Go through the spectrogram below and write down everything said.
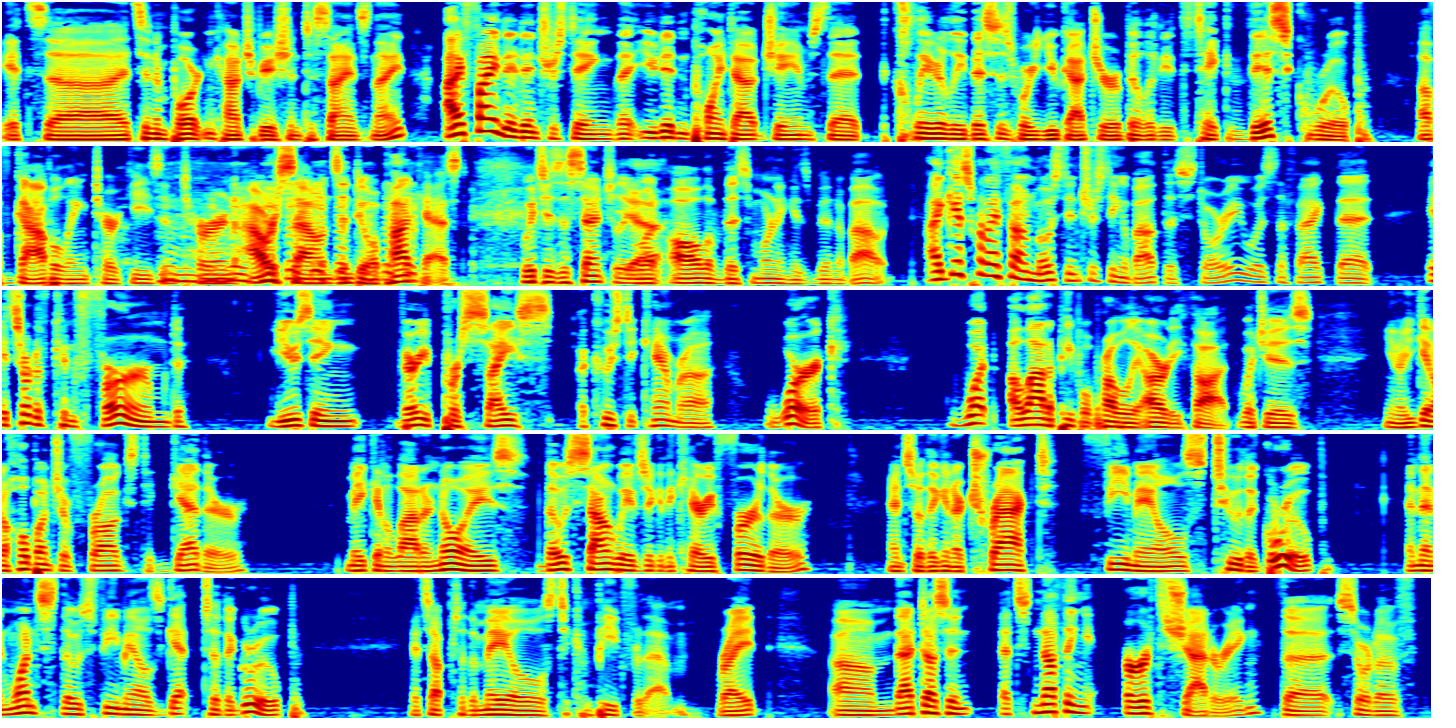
it's uh it's an important contribution to Science Night. I find it interesting that you didn't point out James that clearly this is where you got your ability to take this group of gobbling turkeys and turn our sounds into a podcast, which is essentially Yeah. what all of this morning has been about. I guess what I found most interesting about this story was the fact that it sort of confirmed using very precise acoustic camera work what a lot of people probably already thought, which is, you know, you get a whole bunch of frogs together making a lot of noise. Those sound waves are going to carry further, and so they're going to attract females to the group. And then once those females get to the group, it's up to the males to compete for them, right? Um, that doesn't. That's nothing earth shattering. The sort of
